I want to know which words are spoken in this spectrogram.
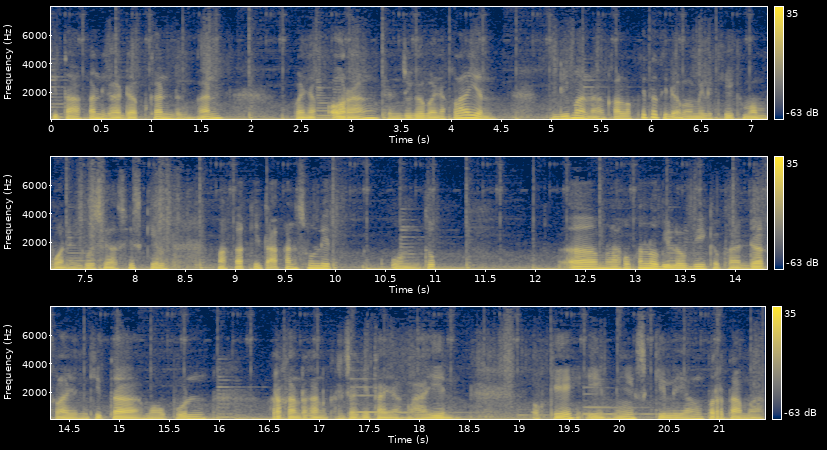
kita akan dihadapkan dengan banyak orang dan juga banyak klien di mana kalau kita tidak memiliki kemampuan negosiasi skill maka kita akan sulit untuk uh, melakukan lobby-lobby kepada klien kita maupun rekan-rekan kerja kita yang lain. Oke, ini skill yang pertama.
